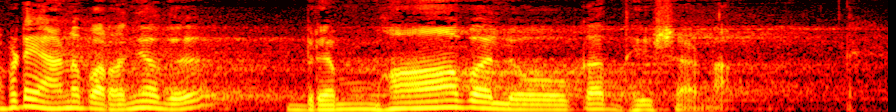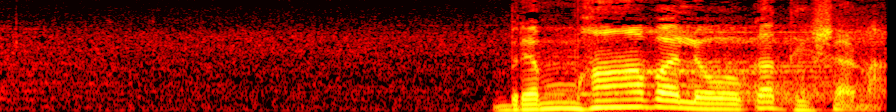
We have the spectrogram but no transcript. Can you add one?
അവിടെയാണ് പറഞ്ഞത് ബ്രഹ്മാവലോകധിഷണ. ബ്രഹ്മാവലോകധിഷണ.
